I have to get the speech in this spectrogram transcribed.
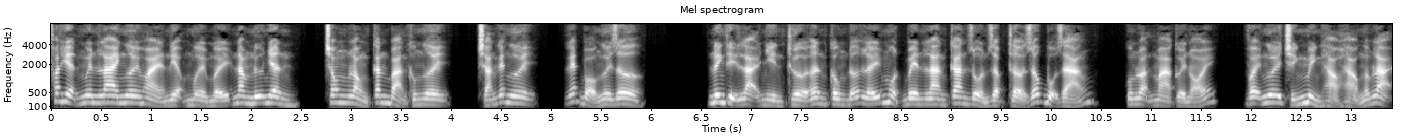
Phát hiện nguyên lai ngươi hoài niệm mười mấy năm nữ nhân, trong lòng căn bản không ngươi, chán ghét ngươi, ghét bỏ ngươi dơ. Ninh thị lại nhìn thừa ân công đỡ lấy một bên lan can dồn dập thở dốc bộ dáng, cùng loạn mà cười nói, vậy ngươi chính mình hảo hảo ngẫm lại.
